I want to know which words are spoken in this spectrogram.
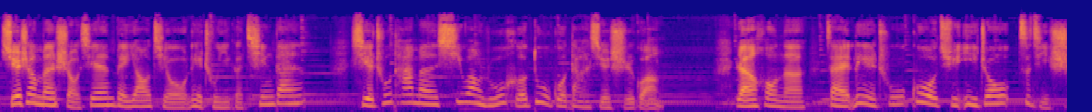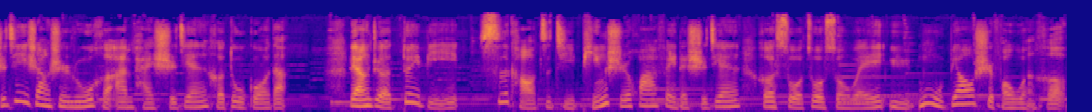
学生们首先被要求列出一个清单，写出他们希望如何度过大学时光，然后呢，再列出过去一周自己实际上是如何安排时间和度过的，两者对比，思考自己平时花费的时间和所作所为与目标是否吻合。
